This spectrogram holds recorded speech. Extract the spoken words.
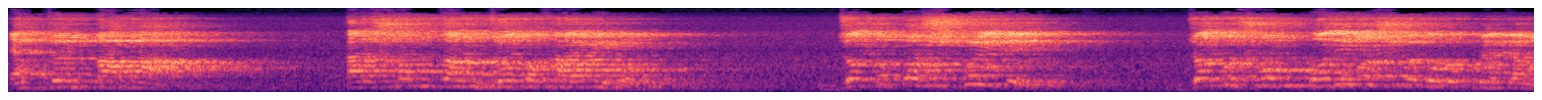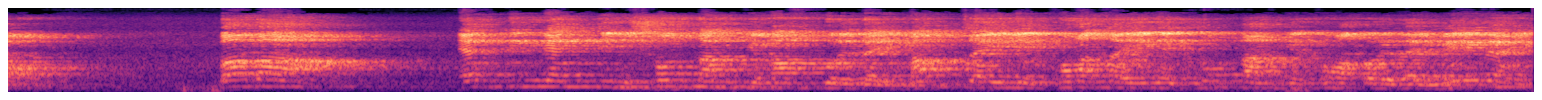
একজন বাবা, তার সন্তান যত খারাপই হোক, যত কষ্টই দেখ, যত সম্পদই নষ্ট করুক না কেন, বাবা একদিন একদিন সন্তানকে মাফ করে দেয়। মাফ চাইলে, ক্ষমা চাইলে সন্তানকে ক্ষমা করে দেয়, মেনে নেয়।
